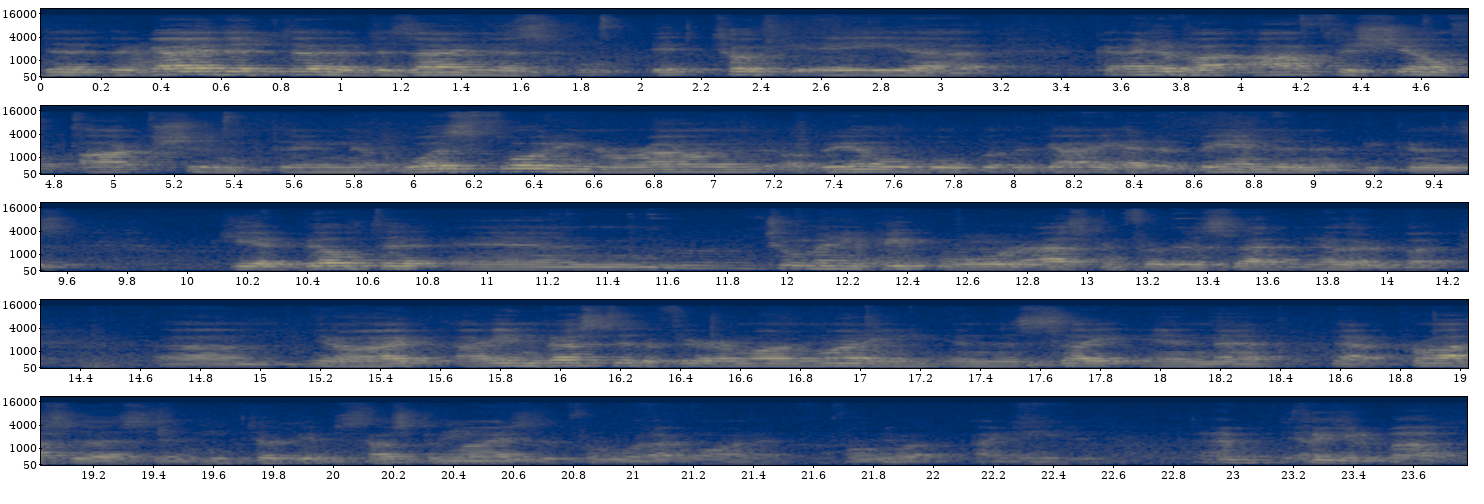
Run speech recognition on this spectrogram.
the, the guy that, uh, designed this, it took a, uh, kind of a off-the-shelf auction thing that was floating around available, but the guy had abandoned it because he had built it and too many people were asking for this, that, and the other, but, um, you know, I, I invested a fair amount of money in the site and that, that process, and he took it and customized it for what I wanted, for what I needed. I'm Yes. thinking about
